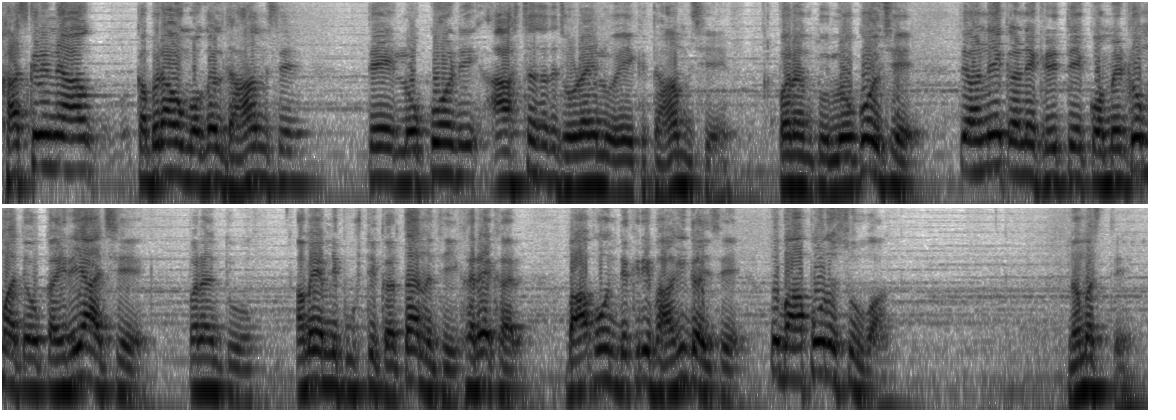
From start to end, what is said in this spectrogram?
ખાસ કરીને આ કબરાઓ મોગલ ધામ છે, તે લોકોની આસ્થા સાથે જોડાયેલું એક ધામ છે. પરંતુ લોકો છે, તે અનેક અનેક રીતે કોમેન્ટોમાં તેઓ કહી રહ્યા છે. પરંતુ અમે એમની પુષ્ટિ કરતા નથી. ખરેખર, બાપુની દીકરી ભાગી ગઈ છે, તો બાપુનો શું વાંક? નમસ્તે.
